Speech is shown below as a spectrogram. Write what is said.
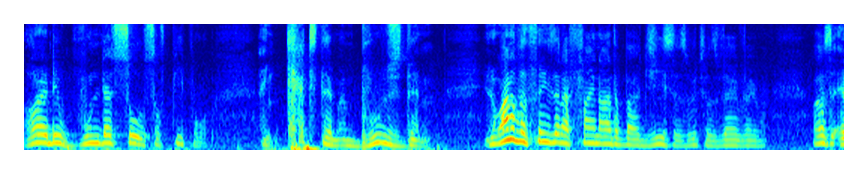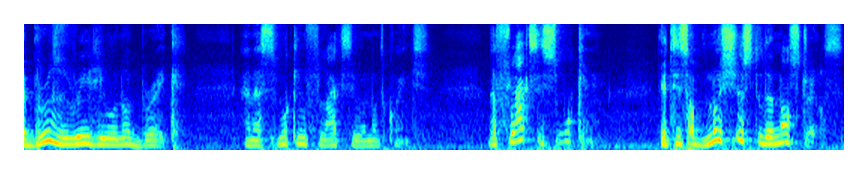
already wounded souls of people, and cut them and bruise them. Know, one of the things that I find out about Jesus, which was very, very, was a bruised reed he will not break, and a smoking flax he will not quench. The flax is smoking. It is obnoxious to the nostrils.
